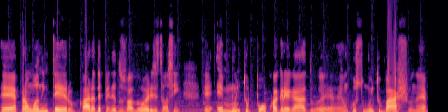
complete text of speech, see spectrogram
é, para um ano inteiro. Claro, depender dos valores, então assim, é, é muito pouco agregado, é, é, um custo muito baixo, né?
